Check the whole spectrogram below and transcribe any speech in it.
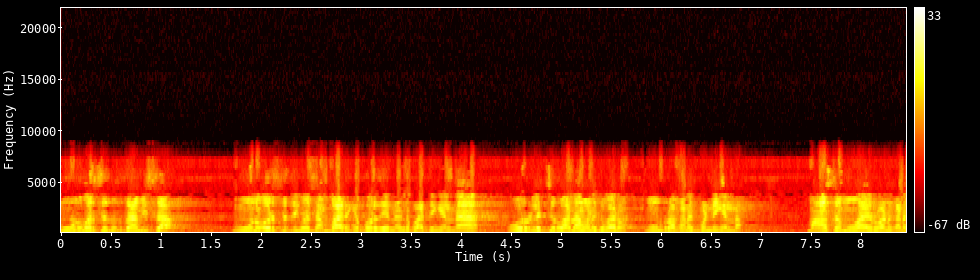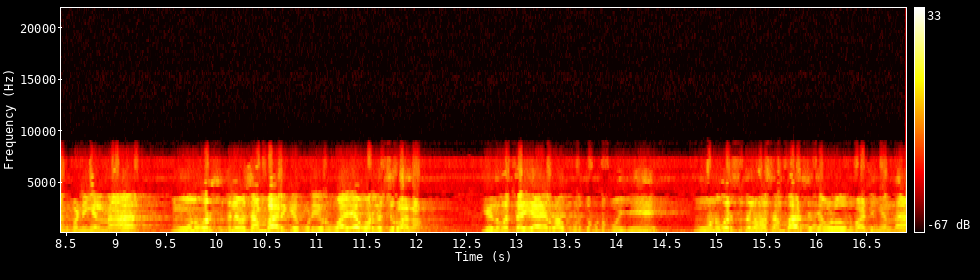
மூணு வருஷத்துக்கு தான் விசா மூணு வருஷத்துக்கு இவன் சம்பாதிக்க போறது என்னன்னு பாத்தீங்கன்னா ஒரு லட்சம் ரூபா தான் அவனுக்கு வரும். மூணு ரூபா கணக்கு பண்ணீங்கன்னா. மாசம் மூவாயிரம் ரூபான்னு கணக்கு பண்ணீங்கன்னா மூணு வருஷத்துல இவன் சம்பாதிக்கக்கூடிய ரூபாயே ஒரு லட்ச ரூபா தான். எழுபத்தையாயிரம் ரூபாய் கொடுத்துக்கிட்டு போய் மூணு வருஷத்துல அவன் சம்பாரிச்சது எவ்வளவுன்னு பாத்தீங்கன்னா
